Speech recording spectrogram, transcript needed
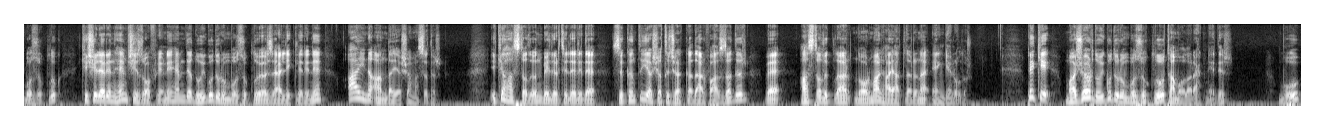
bozukluk, kişilerin hem şizofreni hem de duygu durum bozukluğu özelliklerini aynı anda yaşamasıdır. İki hastalığın belirtileri de sıkıntı yaşatacak kadar fazladır ve hastalıklar normal hayatlarına engel olur. Peki, majör duygu durum bozukluğu tam olarak nedir? Bu,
